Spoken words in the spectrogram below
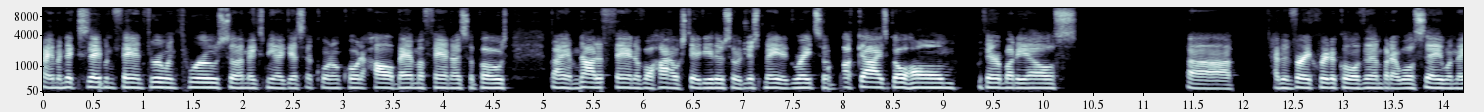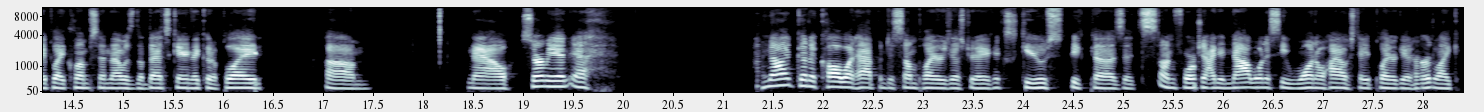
I am a Nick Saban fan through and through, so that makes me, I guess, a quote unquote Alabama fan, I suppose. But I am not a fan of Ohio State either, so it just made it great. So Buckeyes go home with everybody else. Uh, I've been very critical of them, but I will say when they played Clemson, that was the best game they could have played. Um, now, Sermon, eh, I'm not going to call what happened to some players yesterday an excuse because it's unfortunate. I did not want to see one Ohio State player get hurt. Like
